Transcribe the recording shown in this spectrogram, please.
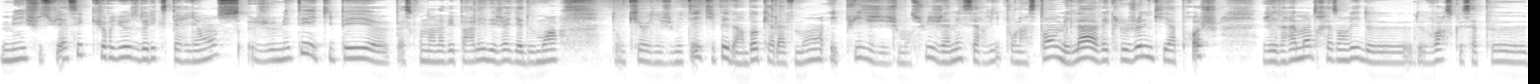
mais je suis assez curieuse de l'expérience. Je m'étais équipée, euh, parce qu'on en avait parlé déjà il y a deux mois, donc euh, je m'étais équipée d'un boc à lavement et puis je m'en suis jamais servi pour l'instant, mais là avec le jeûne qui approche, j'ai vraiment très envie de, voir ce que ça peut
